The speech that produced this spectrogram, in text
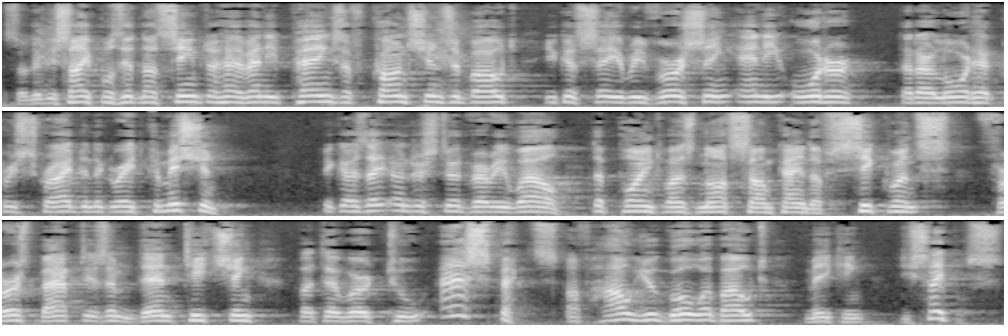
So the disciples did not seem to have any pangs of conscience about, you could say, reversing any order that our Lord had prescribed in the Great Commission. Because they understood very well the point was not some kind of sequence, first baptism, then teaching, but there were two aspects of how you go about making disciples.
